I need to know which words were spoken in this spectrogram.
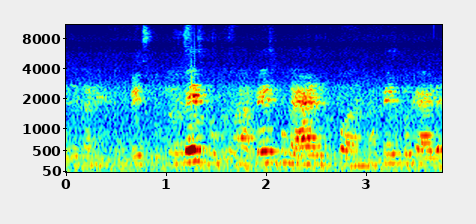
இது தானே? ஃபேஸ்புக் ஃபேஸ்புக் ஆடுன்னு போறாங்க. ஃபேஸ்புக் ஆடு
